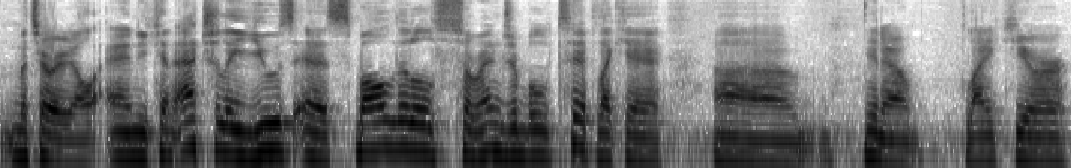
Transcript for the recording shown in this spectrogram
material, and you can actually use a small little syringeable tip, like a, uh, you know, like your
